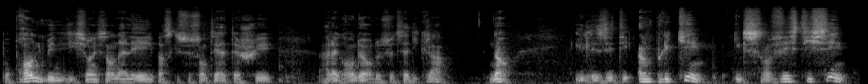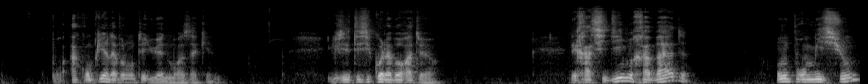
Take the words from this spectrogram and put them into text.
pour prendre une bénédiction et s'en aller parce qu'ils se sentaient attachés à la grandeur de ce tzaddik-là. Non, ils les étaient impliqués, ils s'investissaient pour accomplir la volonté du Zaken. Ils étaient ses collaborateurs. Les chassidim, Chabad, ont pour mission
